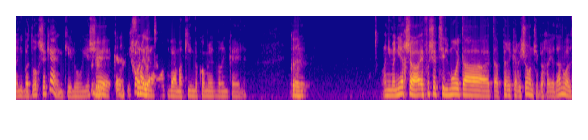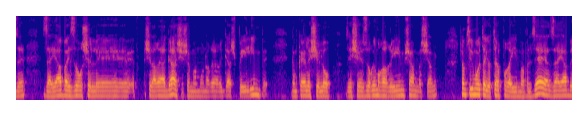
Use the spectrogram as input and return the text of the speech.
אני בטוח שכן, כאילו, יש, כן, שם יערות ועמקים וכל מיני דברים כאלה. כן. אה, אני מניח שאיפה שצילמו את, ה, את הפרק הראשון, שבכלל ידענו על זה, זה היה באזור של, אה, של הרי הגעש, יש שם המון הרי הגעש פעילים וגם כאלה שלא. זה יש אזורים הרריים שם, שם, שם צילמו את היותר פראיים, אבל זה, זה היה ב...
